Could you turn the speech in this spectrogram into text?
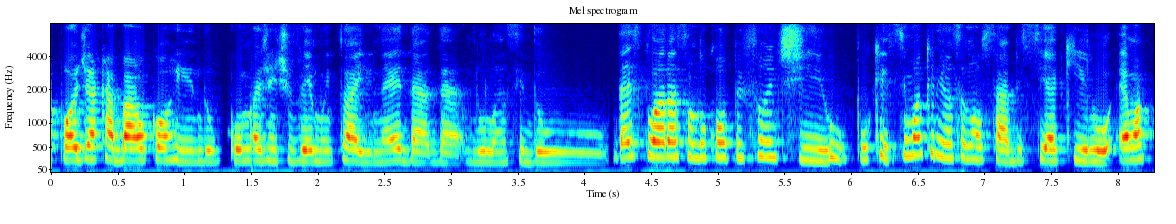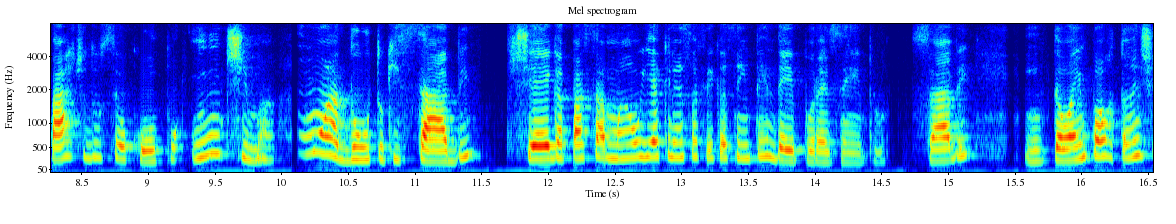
pode acabar ocorrendo, como a gente vê muito aí, né, da, da, do lance do, da exploração do corpo infantil. Porque se uma criança não sabe se aquilo é uma parte do seu corpo íntima, um adulto que sabe chega, passa a mão e a criança fica sem entender, por exemplo, sabe? Então é importante,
